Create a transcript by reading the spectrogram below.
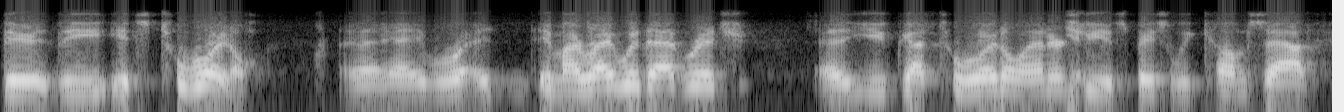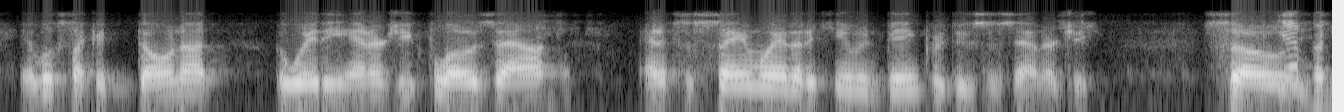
They're, the it's toroidal. Uh, am I right with that, Rich? Uh, you've got toroidal energy. Yeah. It basically comes out. It looks like a donut the way the energy flows out, and it's the same way that a human being produces energy. So yeah, but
